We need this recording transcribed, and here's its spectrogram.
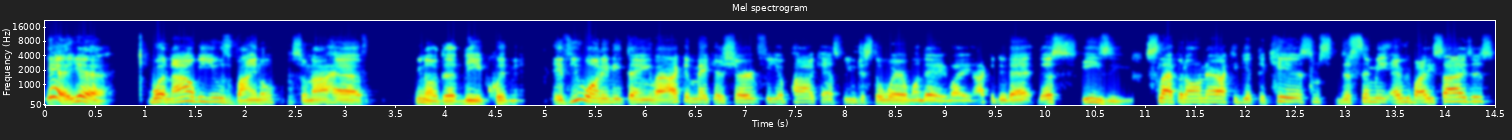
Yeah, yeah. Well, now we use vinyl, so now I have, you know, the the equipment. If you want anything, like I can make a shirt for your podcast for you just to wear one day. Like I could do that. That's easy. Slap it on there. I could get the kids some. Just send me everybody's sizes.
